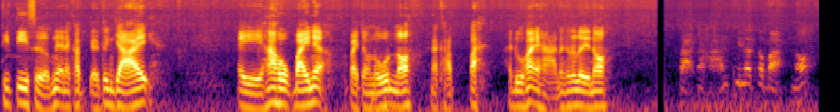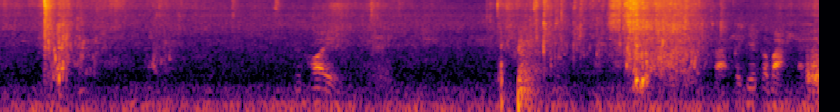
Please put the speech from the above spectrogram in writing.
ที่ตีเสริมเนี่ยนะครับเดี๋ยวต้องย้ายไอห้าหกใบเนี่ยไปทางนู้นเนาะนะครับไปให้ดูให้อาหารกันเลยเนาะ ละกระบะเนาะค่อยๆสาดไปเที่กระบะนะครับ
